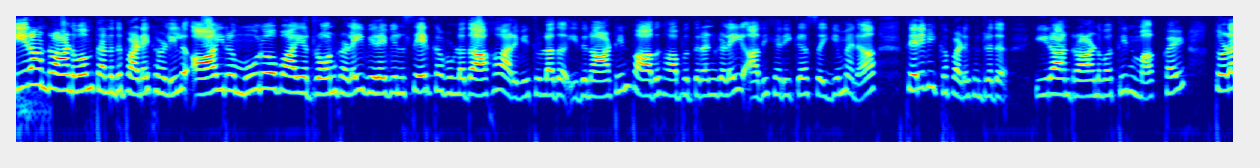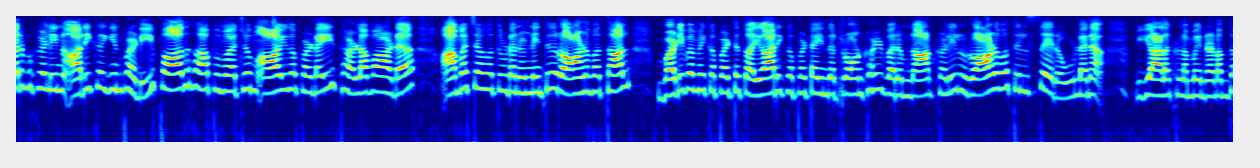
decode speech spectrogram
ஈரான் ராணுவம் தனது படைகளில் ஆயிரம் மூலோபாய ட்ரோன்களை விரைவில் சேர்க்கவுள்ளதாக அறிவித்துள்ளது. இது நாட்டின் பாதுகாப்பு திறன்களை அதிகரிக்க செய்யும் என தெரிவிக்கப்படுகின்றது. ஈரான் ராணுவத்தின் மக்கள் தொடர்புகளின் அறிக்கையின்படி பாதுகாப்பு மற்றும் ஆயுதப்படை தளவாட அமைச்சகத்துடன் இணைந்து ராணுவத்தால் வடிவமைக்கப்பட்டு தயாரிக்கப்பட்ட இந்த ட்ரோன்கள் வரும் நாட்களில் ராணுவத்தில் சேர உள்ளன. வியாழக்கிழமை நடந்த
